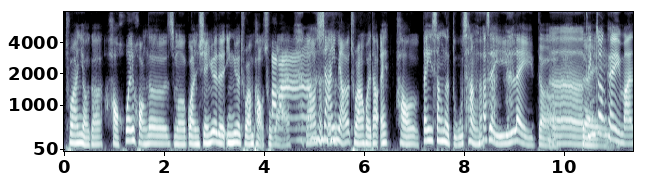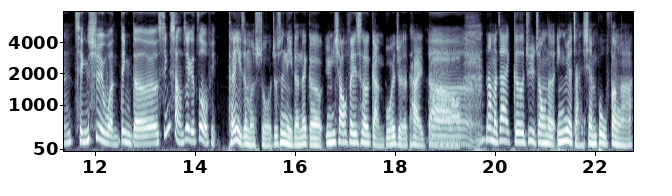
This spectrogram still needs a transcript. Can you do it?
突然有一个好辉煌的什么管弦乐的音乐突然跑出来，然后下一秒又突然回到哎，好悲伤的独唱 这一类的。嗯，听众可以蛮情绪稳定的欣赏这个作品。可以这么说，就是你的那个云霄飞车感不会觉得太大。那么在歌剧中的音乐展现部分啊，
